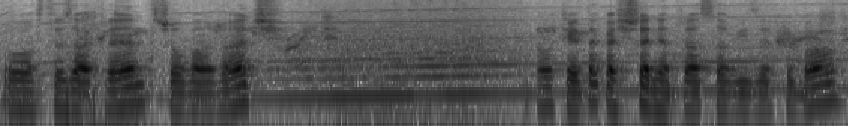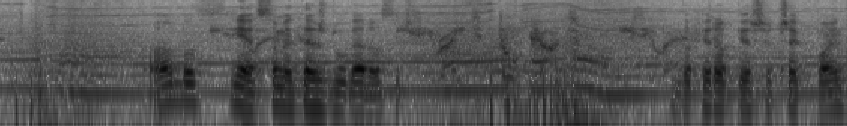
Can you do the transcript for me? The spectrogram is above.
Tu ostry zakręt, trzeba uważać. Okej, taka średnia trasa widzę chyba. Albo, nie, w sumie też długa dosyć. Dopiero pierwszy checkpoint.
